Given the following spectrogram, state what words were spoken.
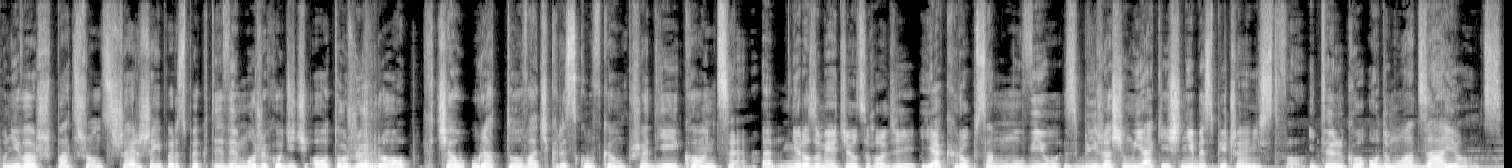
Ponieważ patrząc z szerszej perspektywy może chodzić o to, że Rob chciał uratować kreskówkę przed jej końcem. E, nie rozumiecie o co chodzi? Jak Rob sam mówił, zbliża się jakieś niebezpieczeństwo i tylko odmładzając,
